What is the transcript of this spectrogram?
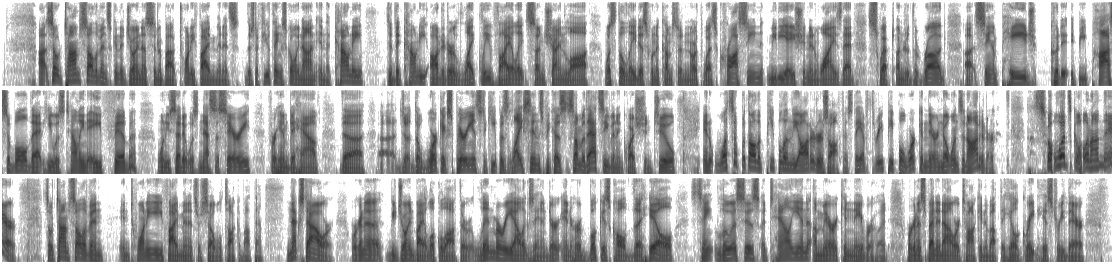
Uh, so, Tom Sullivan's going to join us in about 25 minutes. There's a few things going on in the county. Did the county auditor likely violate sunshine law? What's the latest when it comes to Northwest Crossing mediation, and why is that swept under the rug? Uh, Sam Page, could it be possible that he was telling a fib when he said it was necessary for him to have the uh, the work experience to keep his license? Because some of that's even in question too. And what's up with all the people in the auditor's office? They have three people working there, and no one's an auditor. so what's going on there? So Tom Sullivan in 25 minutes or so. We'll talk about that. Next hour, we're going to be joined by a local author, Lynn Marie Alexander, and her book is called The Hill St. Louis's Italian American Neighborhood. We're going to spend an hour talking about The Hill, great history there.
